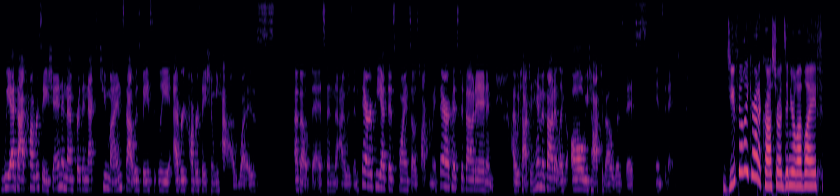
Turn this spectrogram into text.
we had that conversation, and then for the next two months, that was basically every conversation we had was about this. And I was in therapy at this point, so I was talking to my therapist about it, and I would talk to him about it. Like all we talked about was this incident. Do you feel like you're at a crossroads in your love life?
